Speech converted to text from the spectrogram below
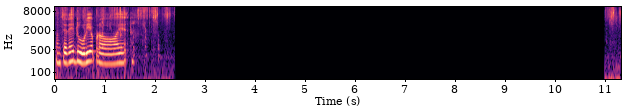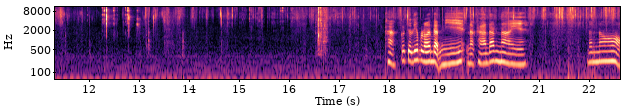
มันจะได้ดูเรียบร้อยค่ะก็จะเรียบร้อยแบบนี้นะคะ ด้านใน ด้านนอก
